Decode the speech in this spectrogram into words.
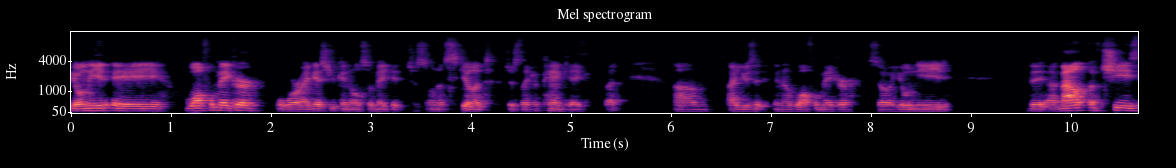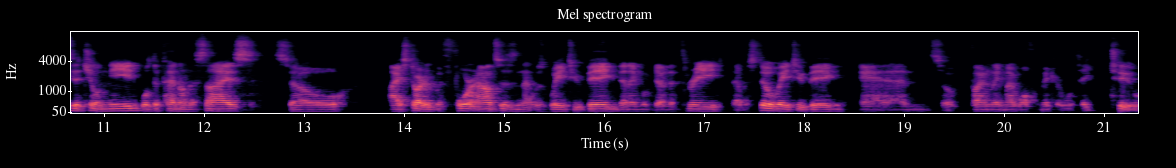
you'll need a waffle maker, or I guess you can also make it just on a skillet, just like a pancake. But um, I use it in a waffle maker. So you'll need the amount of cheese that you'll need will depend on the size. So I started with four ounces and that was way too big. Then I moved down to three. That was still way too big. And so finally my waffle maker will take two,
